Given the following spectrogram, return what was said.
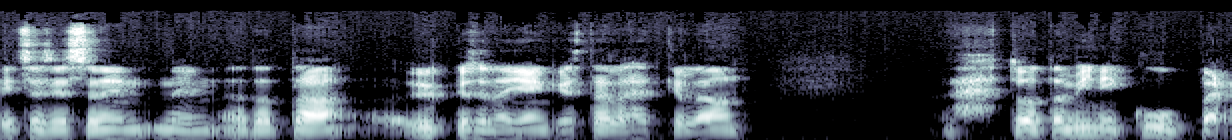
itse asiassa niin, niin, tota, ykkösenä Jenkeissä tällä hetkellä on tuota, Mini Cooper.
